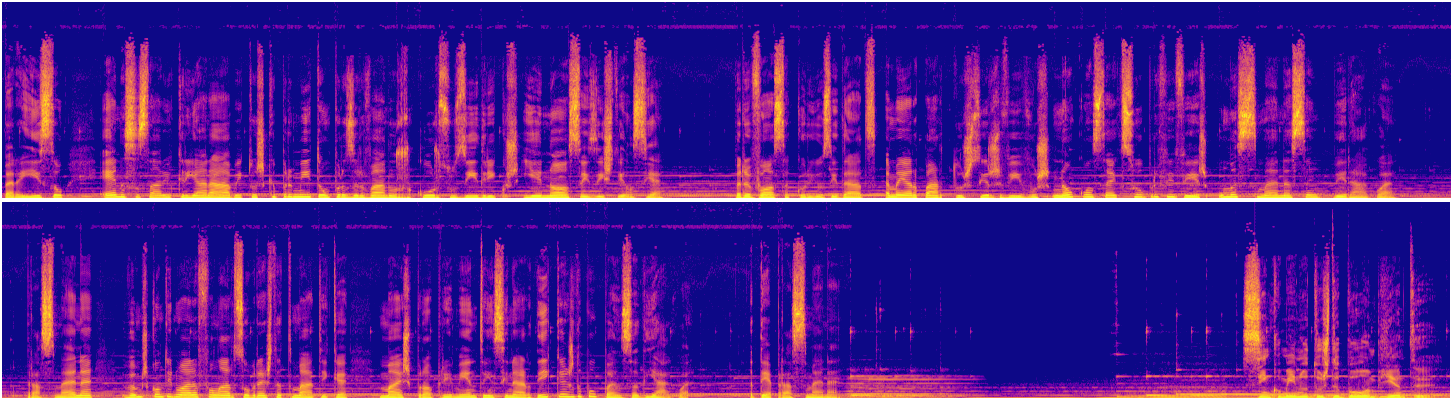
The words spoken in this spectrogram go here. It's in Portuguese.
Para isso, é necessário criar hábitos que permitam preservar os recursos hídricos e a nossa existência. Para vossa curiosidade, a maior parte dos seres vivos não consegue sobreviver uma semana sem beber água. Para a semana, vamos continuar a falar sobre esta temática, mais propriamente ensinar dicas de poupança de água. Até para a semana. 5 minutos de bom ambiente.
